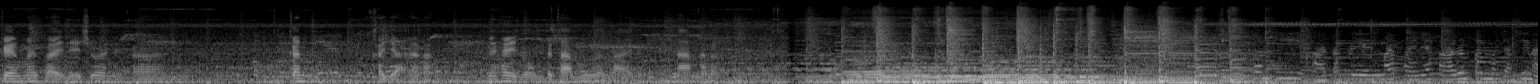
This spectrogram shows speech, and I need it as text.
แกรงไม้ไผ่นี่ช่วยในการกั้นขยะนะครับ ไม่ให้ลงไปตามรูระบายน้ำนะครับต้นที่ขายตะเกียงไม้ไผ่เนี่ยค่ะเริ่มต้นมาจากที่ไหน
